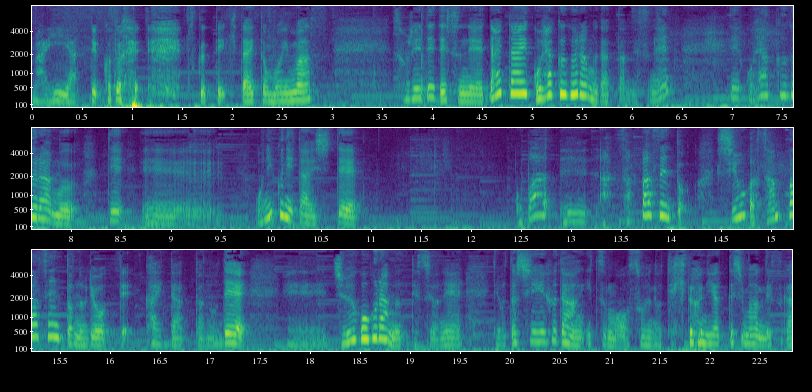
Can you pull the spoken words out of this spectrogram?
ー、まあいいやっていうことで 作っていきたいと思います。それでですねだいたい 500g だったんですね。で 500g で、えー、お肉に対して5%、えー、あ3%塩が3%の量って書いてあったので、えー、15g ですよね。で私普段いつもそういうの適当にやってしまうんですが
